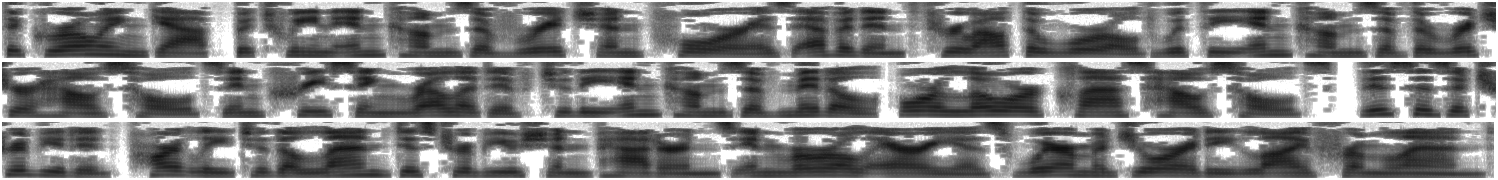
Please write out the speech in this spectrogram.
The growing gap between incomes of rich and poor is evident throughout the world with the incomes of the richer households increasing relative to the incomes of middle, or lower-class households. This is attributed partly to the land distribution patterns in rural areas where majority lie from land.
